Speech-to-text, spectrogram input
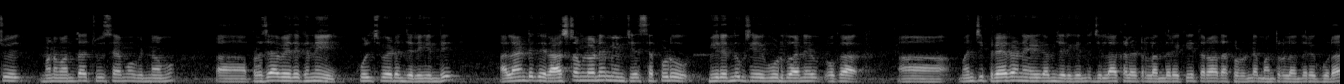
చూ మనమంతా చూసాము విన్నాము. ప్రజావేదికని కూల్చివేయడం జరిగింది. అలాంటిది రాష్ట్రంలోనే మేము చేసేప్పుడు మీరు ఎందుకు చేయకూడదు అనే ఒక మంచి ప్రేరణ వేయడం జరిగింది జిల్లా కలెక్టర్లందరికీ తర్వాత అక్కడ ఉండే మంత్రులందరికీ కూడా.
